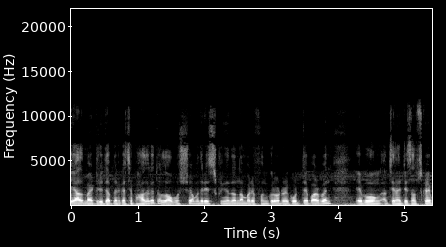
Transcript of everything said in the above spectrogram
এই আলমারিটি যদি আপনার কাছে ভালো লাগে, তাহলে অবশ্যই আমাদের স্ক্রিনে দেওয়া নাম্বারে ফোন করে অর্ডার করতে পারবেন এবং চ্যানেলটি সাবস্ক্রাইব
